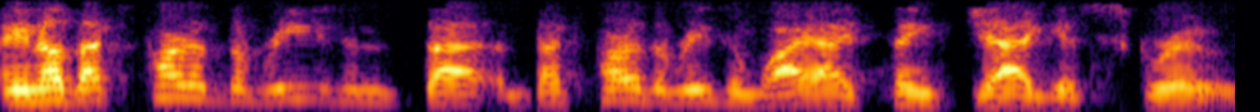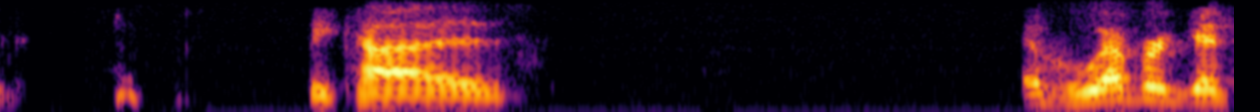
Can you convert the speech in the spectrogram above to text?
You know, that's part of the reason that that's part of the reason why I think Jag is screwed. Because whoever gets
